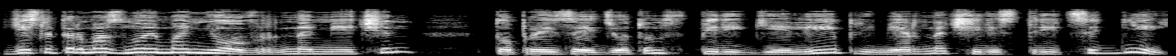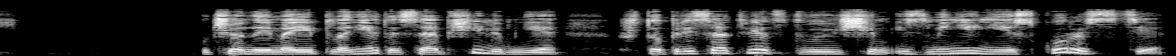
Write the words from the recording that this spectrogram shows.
Если тормозной маневр намечен, то произойдет он в перигелии примерно через 30 дней. Ученые моей планеты сообщили мне, что при соответствующем изменении скорости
